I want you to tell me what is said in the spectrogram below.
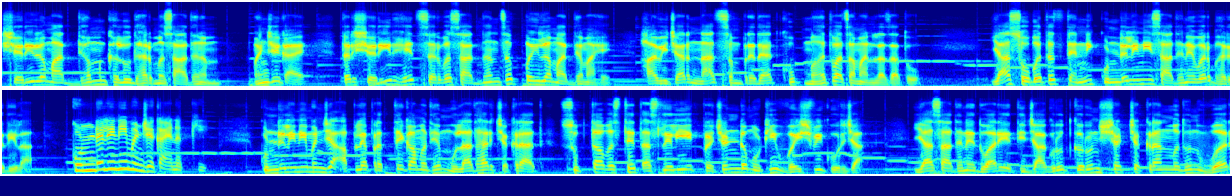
शरीर माध्यम खलु धर्म साधनम. म्हणजे काय? तर शरीर हेच सर्व साधनांचं पहिलं माध्यम आहे. हा विचार नाथ संप्रदायात खूप महत्त्वाचा मानला जातो. यासोबतच त्यांनी कुंडलिनी साधनेवर भर दिला. कुंडलिनी म्हणजे काय नक्की? कुंडलिनी म्हणजे आपल्या प्रत्येकामध्ये मुलाधार चक्रात सुप्तावस्थेत असलेली एक प्रचंड मोठी वैश्विक ऊर्जा. या साधनेद्वारे ती जागृत करून षटचक्रांमधून वर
